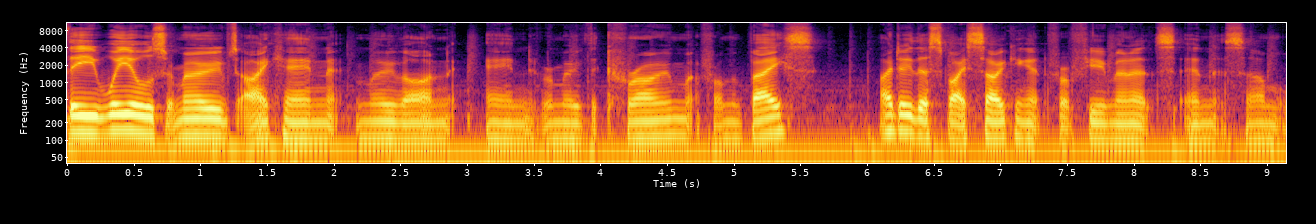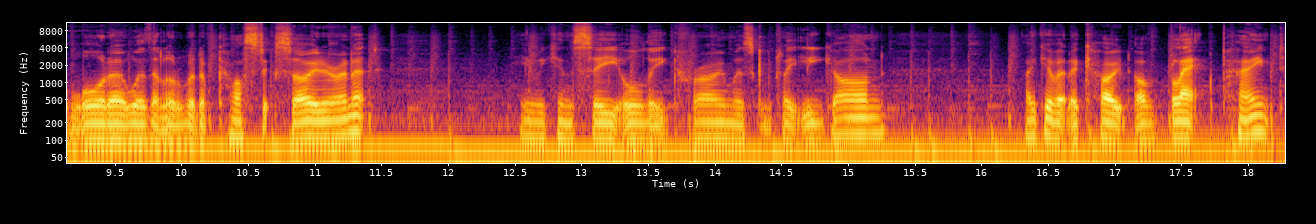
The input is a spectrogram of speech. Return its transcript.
the wheels removed I can move on and remove the chrome from the base. I do this by soaking it for a few minutes in some water with a little bit of caustic soda in it. Here we can see all the chrome is completely gone. I give it a coat of black paint.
